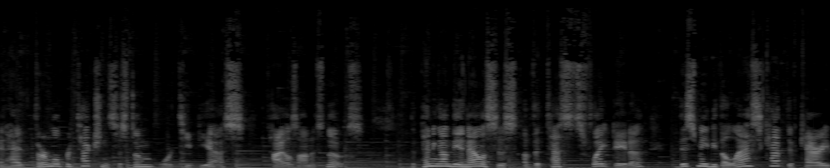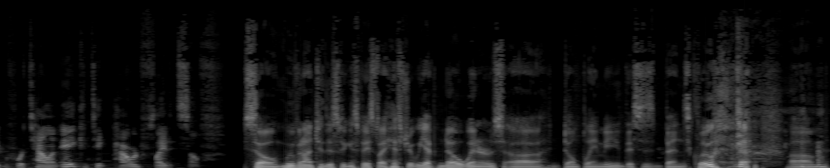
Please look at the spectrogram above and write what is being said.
and had Thermal Protection System, or TPS, tiles on its nose. Depending on the analysis of the test's flight data, this may be the last captive carry before Talon A can take powered flight itself. So, moving on to this week in spaceflight history, we have no winners. Uh, don't blame me. This is Ben's clue. um,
